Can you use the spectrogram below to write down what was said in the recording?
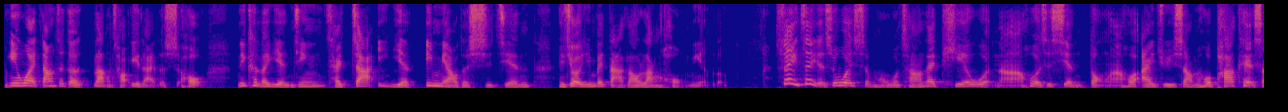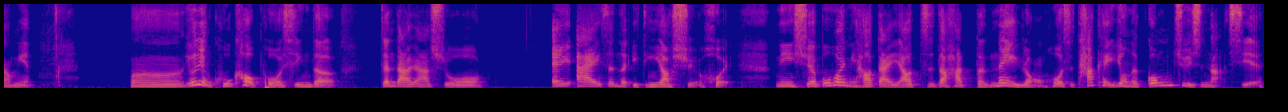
因为当这个浪潮一来的时候，你可能眼睛才眨一眼一秒的时间，你就已经被打到浪后面了。所以这也是为什么我常常在贴文啊，或者是线动啊，或 IG 上面，或 Pocket 上面，嗯，有点苦口婆心的跟大家说，AI 真的一定要学会。你学不会，你好歹也要知道它的内容，或是它可以用的工具是哪些。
